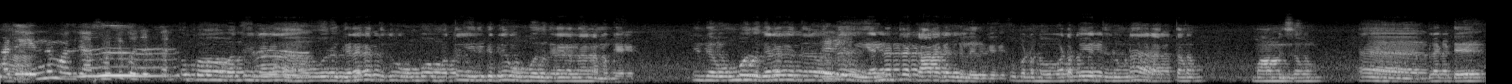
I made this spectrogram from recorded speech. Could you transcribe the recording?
அது என்ன மாதிரி அது மட்டும் கொஞ்சம் இப்போ வந்து என்னன்னா ஒரு கிரகத்துக்கு ஒன்பது மொத்தம் இருக்கிறதே ஒன்பது கிரகம் தான் நமக்கு. இந்த ஒன்பது கிரகத்துல வந்து எண்ணற்ற காரகங்கள் இருக்கு. இப்போ நம்ம உடம்பே எடுத்துக்கணும்னா ரத்தம் மாமிசம் பிளட்டு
